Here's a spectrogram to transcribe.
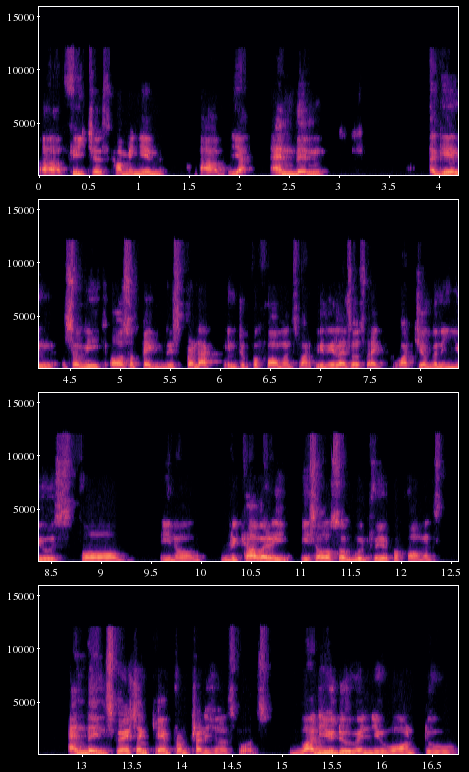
uh, features coming in. Uh, yeah, and then again, so we also pegged this product into performance. What we realized was like what you're going to use for you know recovery is also good for your performance. And the inspiration came from traditional sports. What do you do when you want to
